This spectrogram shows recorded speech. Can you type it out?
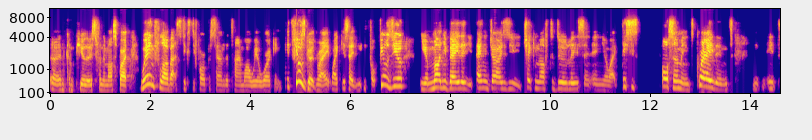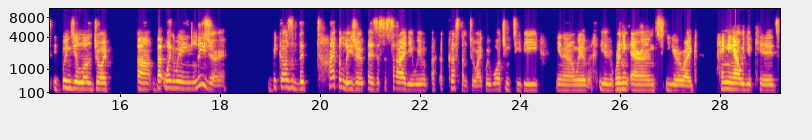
and computers for the most part. We're in flow about 64% of the time while we are working. It feels good, right? Like you said, it fulfills you. You're motivated. It energizes you. You're checking off to-do lists and, and you're like, this is awesome and it's great and it, it brings you a lot of joy. Uh, but when we're in leisure, because of the type of leisure as a society we're accustomed to, like we're watching TV, you know, we're you're running errands, you're like hanging out with your kids,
